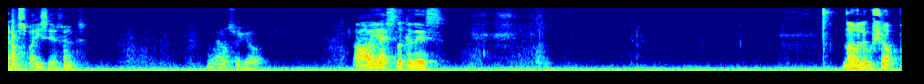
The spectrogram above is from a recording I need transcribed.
out of space here, folks. What else we got? Oh yes, look at this. Another little shop.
